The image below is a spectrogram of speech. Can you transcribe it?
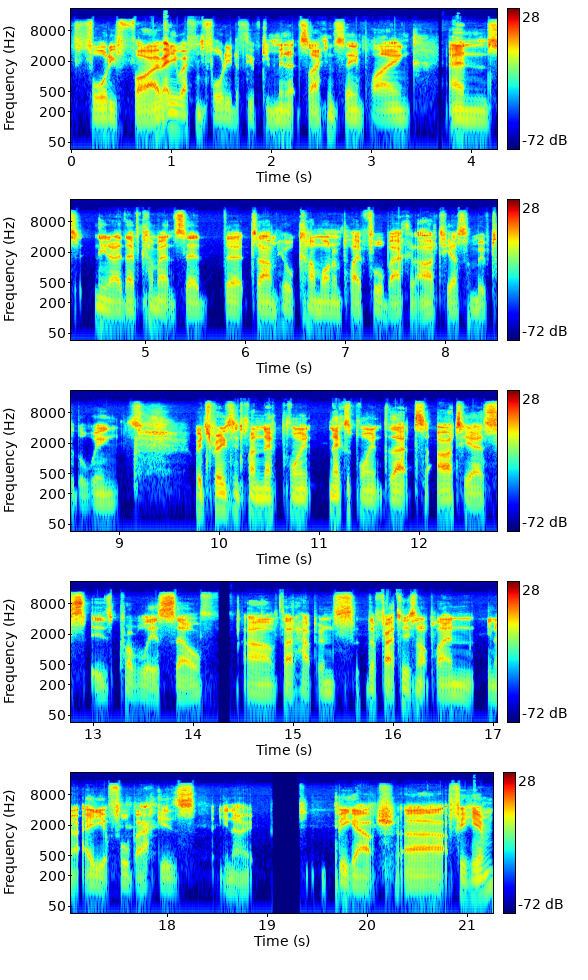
45 anywhere from 40 to 50 minutes i can see him playing. And you know they've come out and said that um, he'll come on and play fullback and rts will move to the wing which brings me to my next point next point that rts is probably a sell. Um, if that happens the fact that he's not playing you know 80 at fullback is you know big ouch uh, for him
